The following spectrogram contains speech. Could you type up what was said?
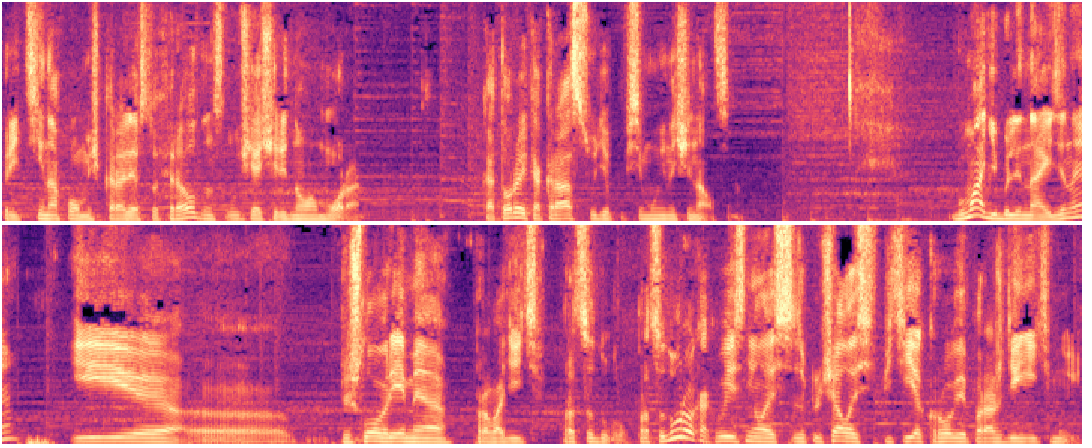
прийти на помощь королевству Ферелден в случае очередного мора, который как раз, судя по всему, и начинался. Бумаги были найдены, и э, пришло время проводить процедуру. Процедура, как выяснилось, заключалась в питье крови порождений тьмы.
